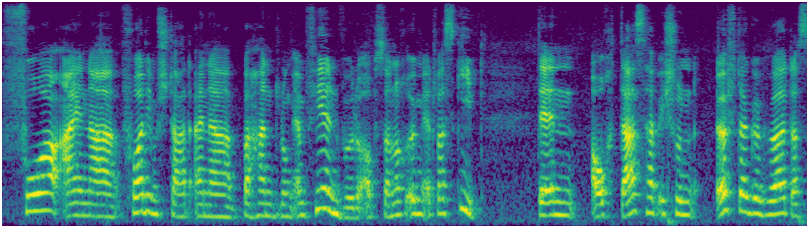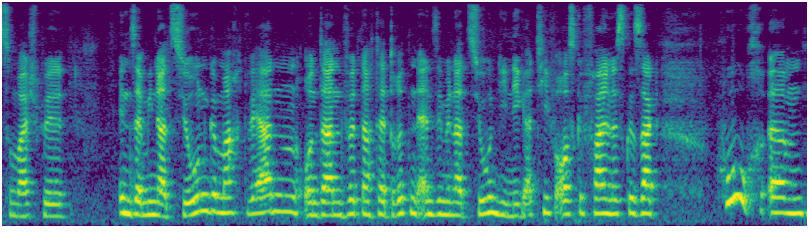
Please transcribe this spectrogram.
vor, einer, vor dem Start einer Behandlung empfehlen würde, ob es da noch irgendetwas gibt. Denn auch das habe ich schon öfter gehört, dass zum Beispiel Inseminationen gemacht werden und dann wird nach der dritten Insemination, die negativ ausgefallen ist, gesagt, huch, ähm,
